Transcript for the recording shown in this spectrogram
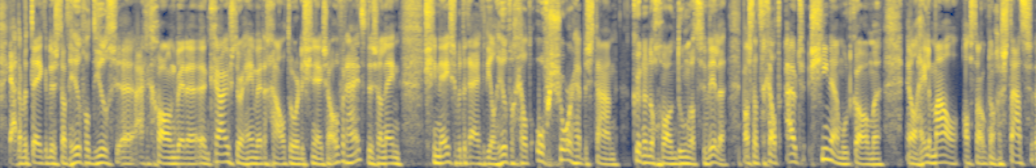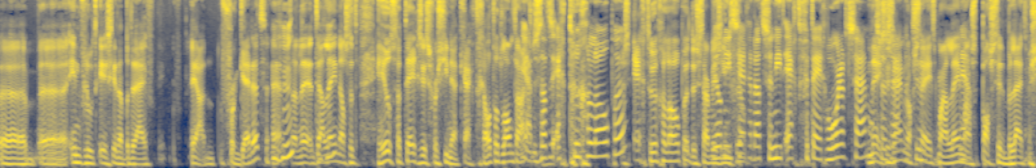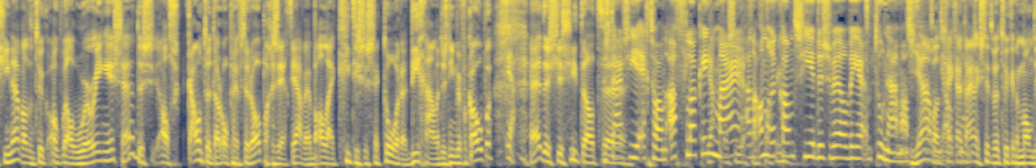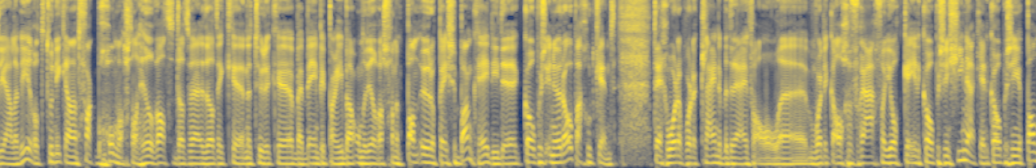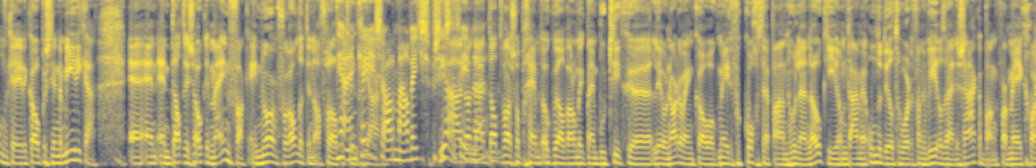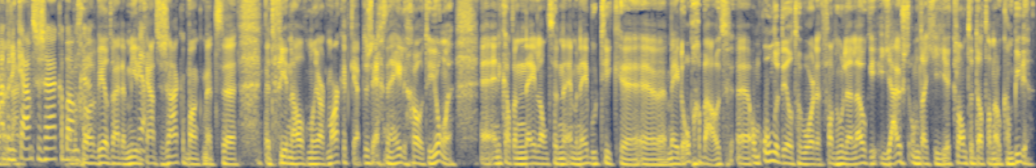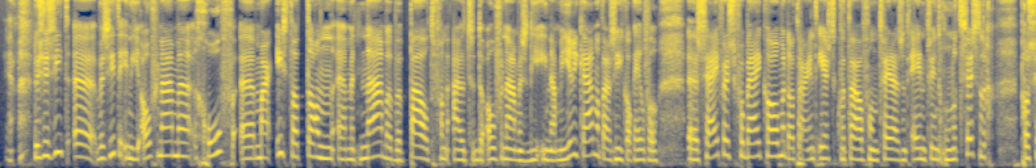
Ja, dat betekent dus dat heel veel deals uh, eigenlijk gewoon werden een kruis doorheen werden gehaald door de Chinese overheid. Dus alleen Chinese bedrijven die al heel veel geld offshore hebben staan, kunnen nog gewoon doen wat ze willen. Maar als dat geld uit China moet komen, en al helemaal als er ook nog een staatsinvloed uh, uh, is in dat bedrijf, ja, forget it. Mm -hmm. Alleen als het heel strategisch is voor China, krijgt geld dat land uit. Ja, dus dat is echt teruggelopen. Dat is echt teruggelopen. Dus daar wil niet veel... zeggen dat ze niet echt vertegenwoordigd zijn. Nee, ze, zijn, nog steeds, maar alleen maar als past in het beleid van China. Wat natuurlijk ook wel worrying is. Hè. Dus als daarop heeft Europa gezegd: ja, we hebben allerlei kritische sectoren. Die gaan we dus niet meer verkopen. Ja. He, dus je ziet dat. Dus daar uh, zie je echt wel een afvlakking. Ja, maar aan de andere kant zie je dus wel weer een toename. Als ja, want kijk, uiteindelijk zitten we natuurlijk in een mondiale wereld. Toen ik aan het vak begon, was het al heel wat. Dat, we, dat ik uh, natuurlijk uh, bij BNP Paribas onderdeel was van een pan-Europese bank. Die de kopers in Europa goed kent. Tegenwoordig worden kleine bedrijven al. word ik al gevraagd van: joh, ken je de kopers in China? Ken je de kopers in Japan? Ken je de kopers in Amerika? en, en dat is ook in mijn vak enorm veranderd in de afgelopen ja, ken je jaar. ze allemaal? Weet je ze precies te Ja, vinden? dan, nou, dat was op een gegeven moment ook wel waarom ik mijn boutique eh, Leonardo Co. ook mede verkocht heb aan Hula Loki. Om daarmee onderdeel te worden van een wereldwijde zakenbank. Waarmee ik gewoon Amerikaanse zakenbank, Een wereldwijde Amerikaanse zakenbank met, eh met 4,5 miljard market cap. Dus echt een hele grote jongen. Eh, en ik had in Nederland een M&A-boutique eh, mede opgebouwd. om onderdeel te worden van Hula Loki. Juist omdat je je klanten dat dan ook kan bieden. Ja. Dus je ziet, we zitten in die overnamegolf. eh, maar is dat dan met name bepaald vanuit de overnames die in Amerika? Want daar zie ik ook heel veel eh, cijfers voorbij komen. Dat daar in het eerste kwartaal van 2021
